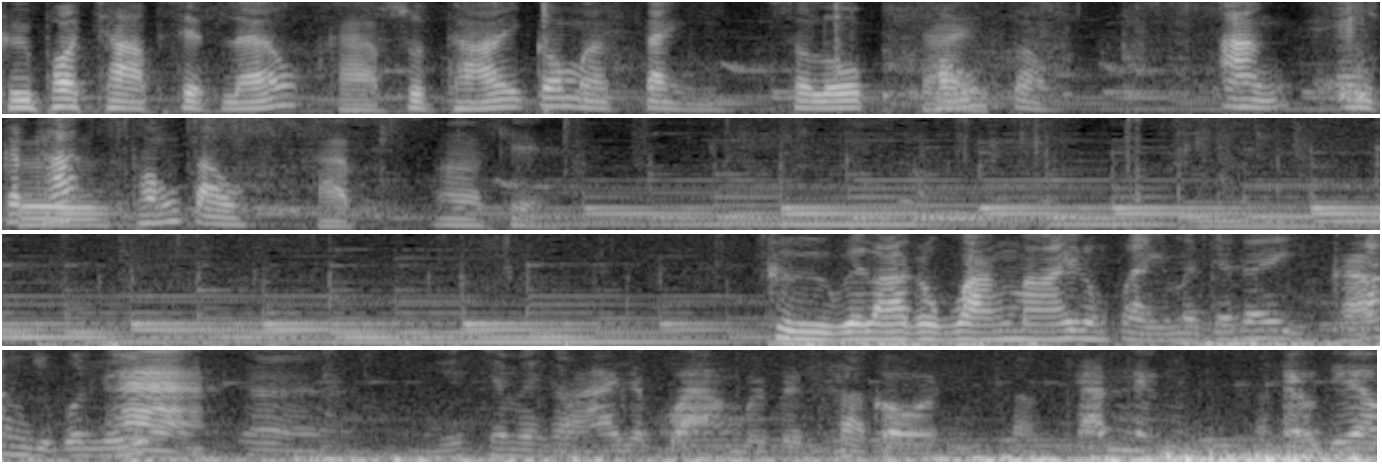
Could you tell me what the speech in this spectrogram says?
คือพอฉาบเสร็จแล้ว ครับสุดท้ายก็มาแต่งสโลปใช่ท้องเตาอ่างแองกระทะคือ ท้องเตาครับ โอเค คือเวลาเราวางไม้ลงไป มันจะได้ครับตั้งอยู่บนนี้อ่า อ่าอย่างนี้ใช่ไหมครับ ไม้จะขวางไปเป็นครัที่บก่อนครับ ชั้นหนึ่งแถวเดียว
